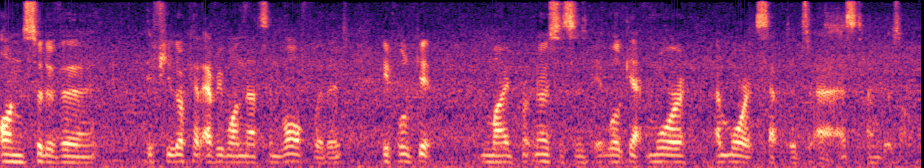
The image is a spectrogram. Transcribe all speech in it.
on sort of a, if you look at everyone that's involved with it, it will get, my prognosis is it will get more and more accepted uh, as time goes on.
